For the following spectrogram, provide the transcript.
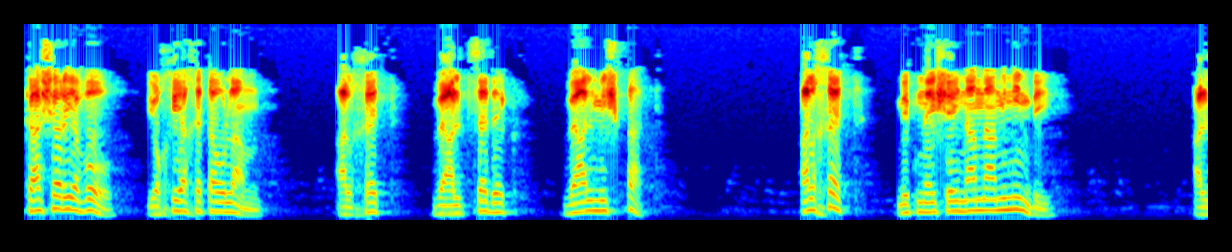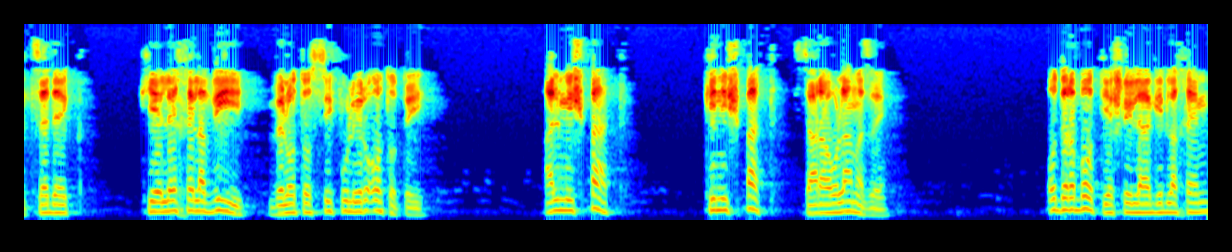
כאשר יבוא, יוכיח את העולם, על חטא ועל צדק ועל משפט. על חטא, מפני שאינם מאמינים בי. על צדק, כי אלך אל אבי, ולא תוסיפו לראות אותי. על משפט, כי נשפט שר העולם הזה. עוד רבות יש לי להגיד לכם,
